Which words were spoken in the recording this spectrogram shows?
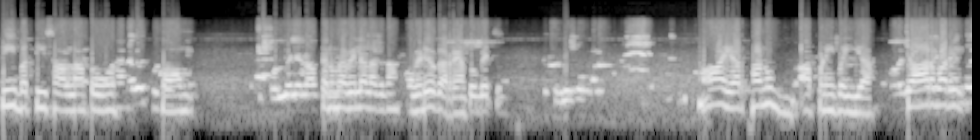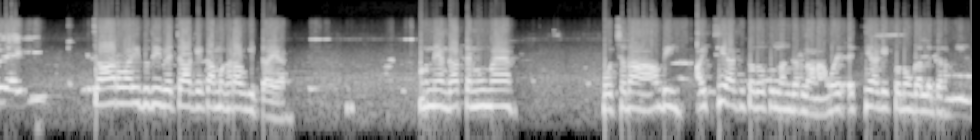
30 32 ਸਾਲਾਂ ਤੋਂ ਕੌਮ ਤੈਨੂੰ ਮੈਂ ਵੇਲਾ ਲੱਗਦਾ ਵੀਡੀਓ ਕਰ ਰਿਹਾ ਤੂੰ ਵਿੱਚ। ਹਾਂ ਯਾਰ ਤੁਹਾਨੂੰ ਆਪਣੀ ਪਈ ਆ। ਚਾਰ ਵਾਰੀ ਚਾਰ ਵਾਰੀ ਤੁਸੀਂ ਵਿੱਚ ਆ ਕੇ ਕੰਮ ਖਰਾਬ ਕੀਤਾ ਯਾਰ। ਹੁਣ ਨਿਹੰਗਾ ਤੈਨੂੰ ਮੈਂ ਪੁੱਛਦਾ ਹਾਂ ਵੀ ਇੱਥੇ ਆ ਕੇ ਕਦੋਂ ਤੂੰ ਲੰਗਰ ਲਾਣਾ ਓਏ, ਇੱਥੇ ਆ ਕੇ ਕਦੋਂ ਗੱਲ ਕਰਨੀ ਆ?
